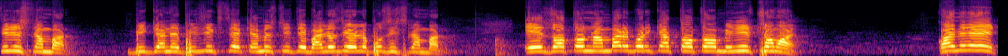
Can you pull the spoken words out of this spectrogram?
তিরিশ নাম্বার। বিজ্ঞানে, ফিজিক্সে, কেমিস্ট্রিতে, বায়োলজি হলো পঁচিশ নাম্বার। এই যত নাম্বারের পরীক্ষা, তত মিনিট সময়। কয় মিনিট?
